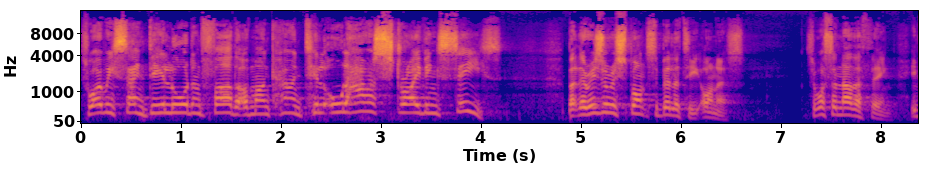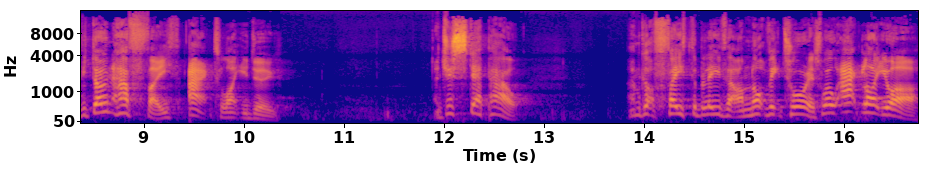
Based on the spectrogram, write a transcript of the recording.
That's why we sang, Dear Lord and Father of mankind, till all our striving cease. But there is a responsibility on us. So, what's another thing? If you don't have faith, act like you do. And just step out. I've got faith to believe that I'm not victorious. Well, act like you are.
